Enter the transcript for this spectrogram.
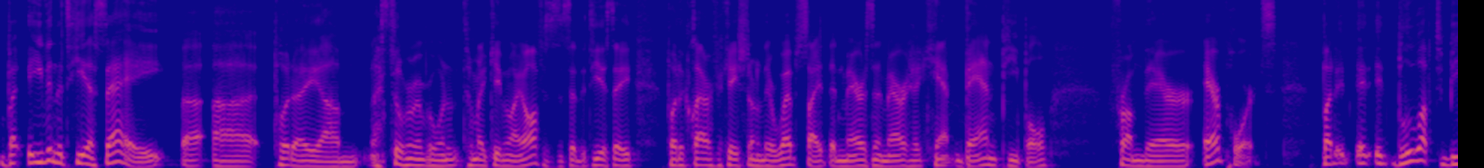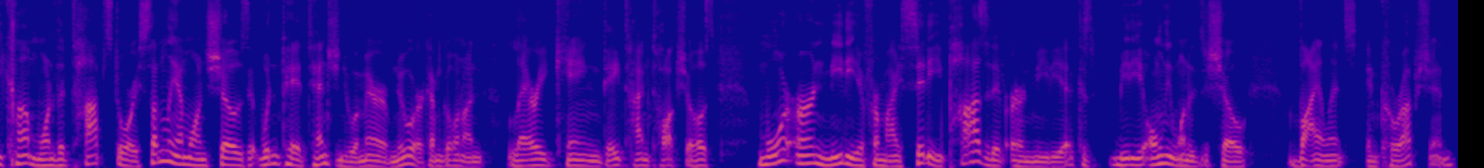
But even the TSA uh, uh, put a. Um, I still remember when somebody came to my office and said the TSA put a clarification on their website that mayors in America can't ban people from their airports. But it, it, it, blew up to become one of the top stories. Suddenly, I'm on shows that wouldn't pay attention to a mayor of Newark. I'm going on Larry King, daytime talk show host, more earned media for my city, positive earned media, because media only wanted to show violence and corruption.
